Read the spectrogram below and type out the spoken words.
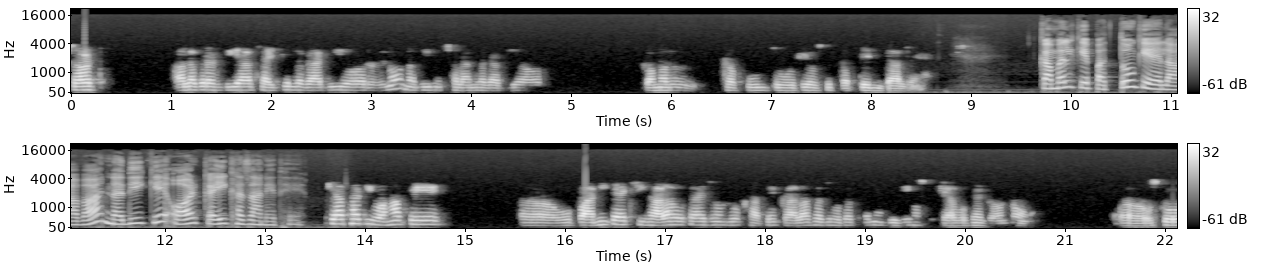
शर्ट अलग रख दिया साइकिल लगा दी और यू नो नदी में छलांग लगा दिया और कमल का फूल तोड़ के उसके पत्ते निकाल रहे हैं। कमल के पत्तों के अलावा नदी के और कई खजाने थे। क्या था कि वहाँ पे आ, वो पानी का एक सिंघाड़ा होता है जो हम लोग खाते हैं काला सा जो होता है ना दीदी उसको क्या बोलते हैं डोंट नो उसको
